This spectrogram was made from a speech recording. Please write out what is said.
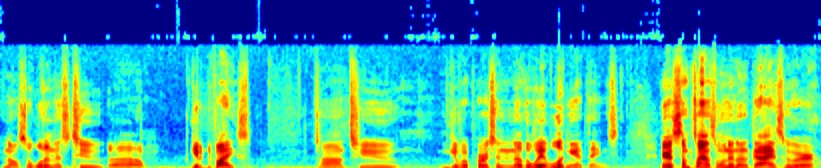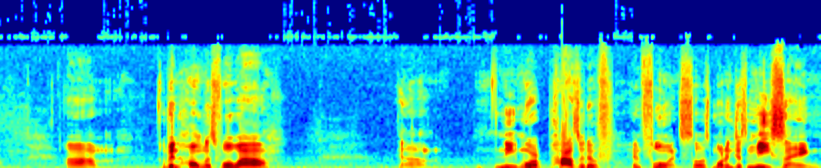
and also willingness to uh, give advice uh, to give a person another way of looking at things. There's sometimes one of the guys who are um, who've been homeless for a while um, need more positive influence. So it's more than just me saying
